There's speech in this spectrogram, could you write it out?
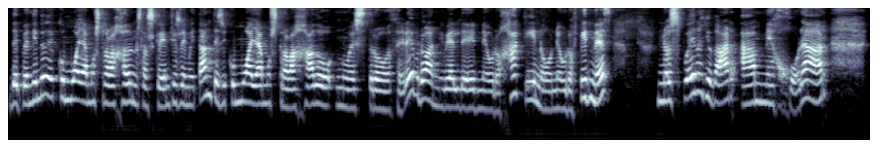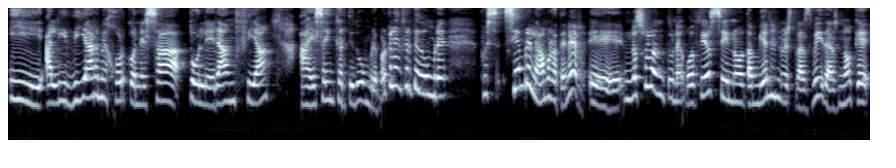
dependiendo de cómo hayamos trabajado nuestras creencias limitantes y cómo hayamos trabajado nuestro cerebro a nivel de neurohacking o neurofitness, nos pueden ayudar a mejorar y a lidiar mejor con esa tolerancia a esa incertidumbre, porque la incertidumbre pues siempre la vamos a tener, eh, no solo en tu negocio, sino también en nuestras vidas, ¿no? Que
